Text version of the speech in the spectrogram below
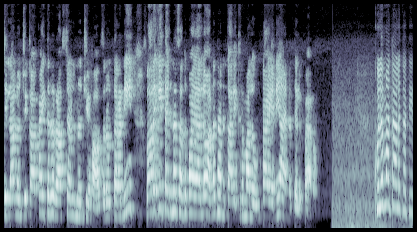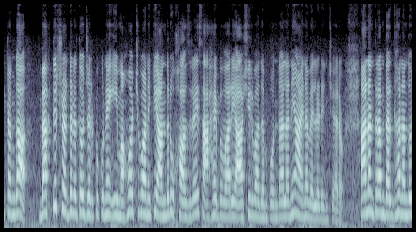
జిల్లా నుంచి కాక ఇతర రాష్ట్రాల నుంచి హాజరవుతారని వారికి తగిన సదుపాయాలు అన్నదాన కార్యక్రమాలు ఉంటాయని ఆయన తెలిపారు. కులమతాలకు అతీతంగా భక్తి శ్రద్ధలతో జరుపుకునే ఈ మహోత్సవానికి అందరూ హాజరై సాహెబ్ వారి ఆశీర్వాదం పొందాలని ఆయన వెల్లడించారు. అనంతరం దర్గానందు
